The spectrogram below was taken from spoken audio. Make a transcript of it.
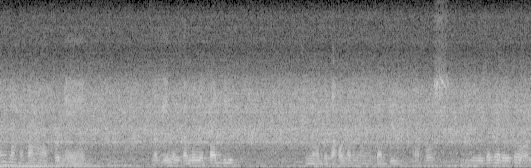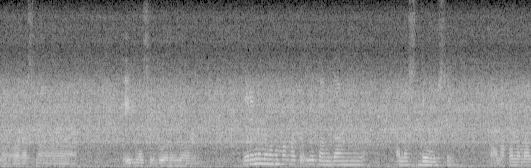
Ay, nakakahapon eh. Nag-inom kami ni Padi. Inabot ako lang ng gabi. Tapos, umuwi kami rito. Ano, oras na ah, 8 na siguro yun. Hindi naman ako makatulog hanggang alas 12. Kala ko naman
